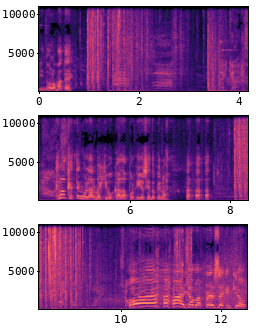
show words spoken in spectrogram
Y no lo maté. Creo que tengo el arma equivocada porque yo siento que no. I got my first second kill.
